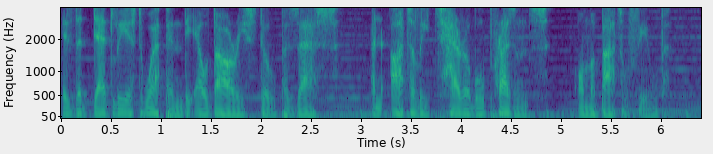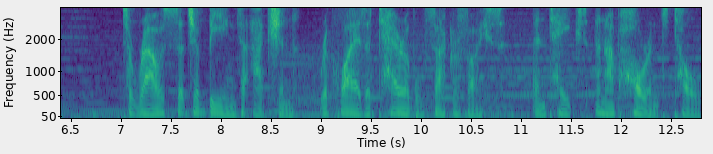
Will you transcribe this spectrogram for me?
is the deadliest weapon the Aeldari still possess, an utterly terrible presence on the battlefield. To rouse such a being to action requires a terrible sacrifice and takes an abhorrent toll.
